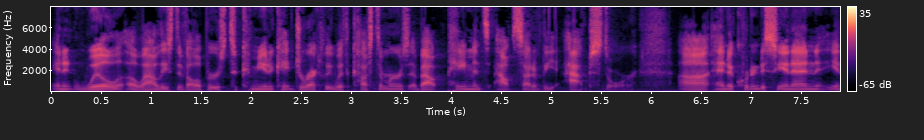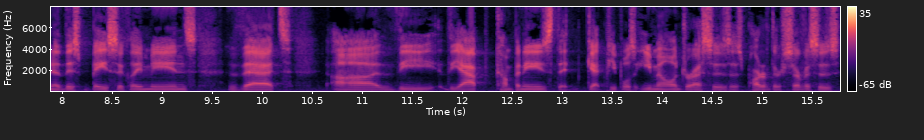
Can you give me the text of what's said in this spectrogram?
and it will allow these developers to communicate directly with customers about payments outside of the App Store. Uh, and according to CNN, you know, this basically means that uh, the the app companies that get people's email addresses as part of their services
